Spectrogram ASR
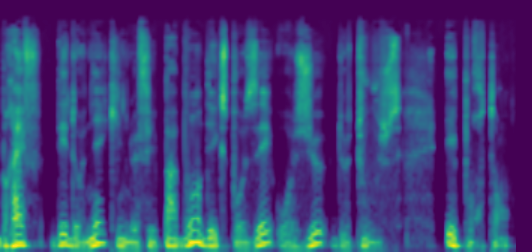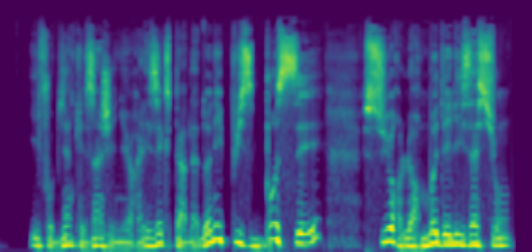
bref, des données qu'il ne fait pas bon d'exposer aux yeux de tous. Et pourtant, il faut bien que les ingénieurs et les experts de la donnée puissent bosser sur leur modélisation.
